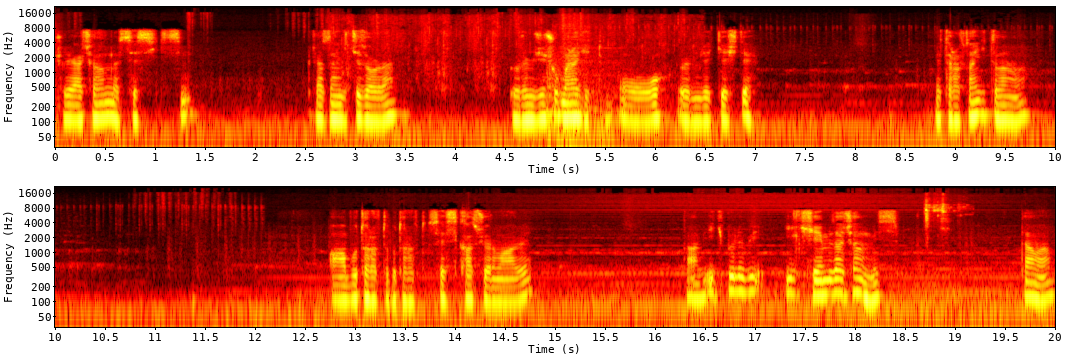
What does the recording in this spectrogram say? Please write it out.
Şurayı açalım da ses gitsin. Birazdan gideceğiz oradan. Örümceği çok merak ettim. Oo, örümcek geçti. Ne taraftan gitti lan o? Aa bu tarafta bu tarafta. Ses kasıyorum abi. Tamam ilk böyle bir ilk şeyimizi açalım biz. Tamam.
